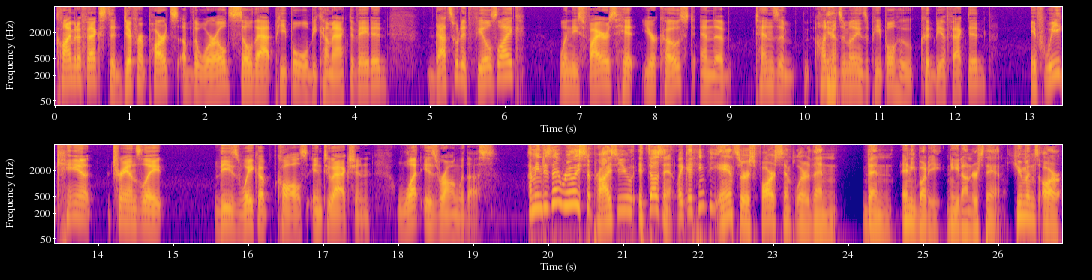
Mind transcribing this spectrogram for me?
climate effects to different parts of the world so that people will become activated. That's what it feels like when these fires hit your coast and the tens of hundreds of millions of people who could be affected. If we can't translate these wake up calls into action, what is wrong with us? I mean, does that really surprise you? It doesn't. Like, I think the answer is far simpler than than anybody need understand. Humans are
